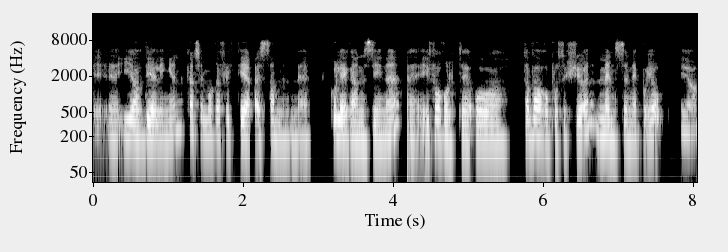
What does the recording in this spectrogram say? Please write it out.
eh, i avdelingen, kanskje en må reflektere sammen med kollegene sine eh, i forhold til å ta vare på seg sjøl mens en er på jobb. ja,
